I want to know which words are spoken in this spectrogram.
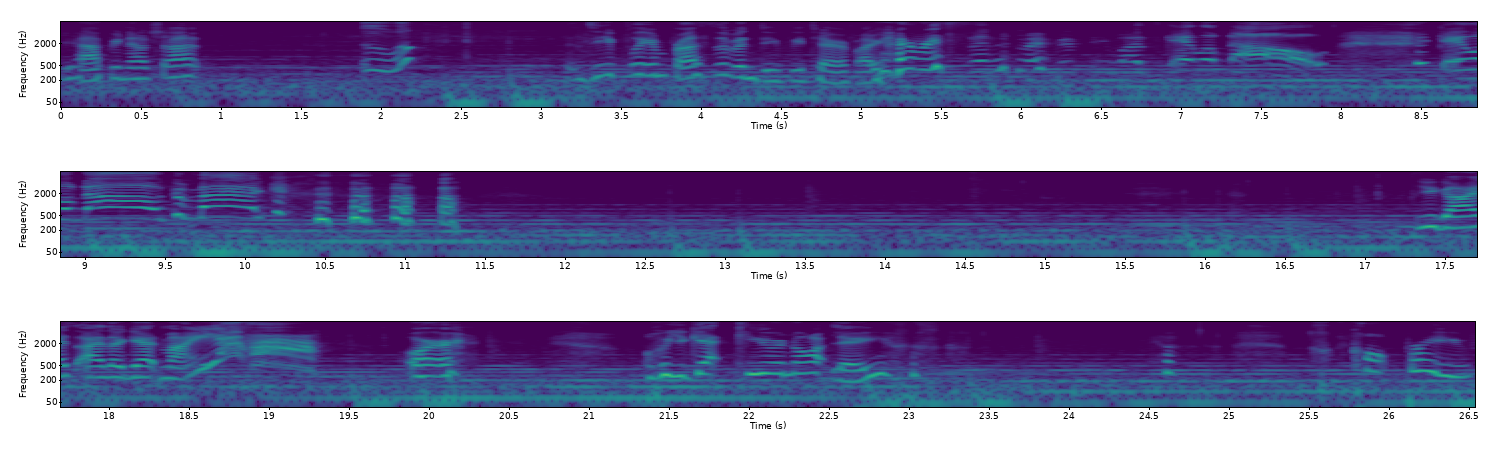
you happy now chat Ooh. deeply impressive and deeply terrifying. I rescind my 15 months. Caleb, no! Caleb, no! Come back! you guys either get my or oh, you get Keira Knightley. I can't breathe.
